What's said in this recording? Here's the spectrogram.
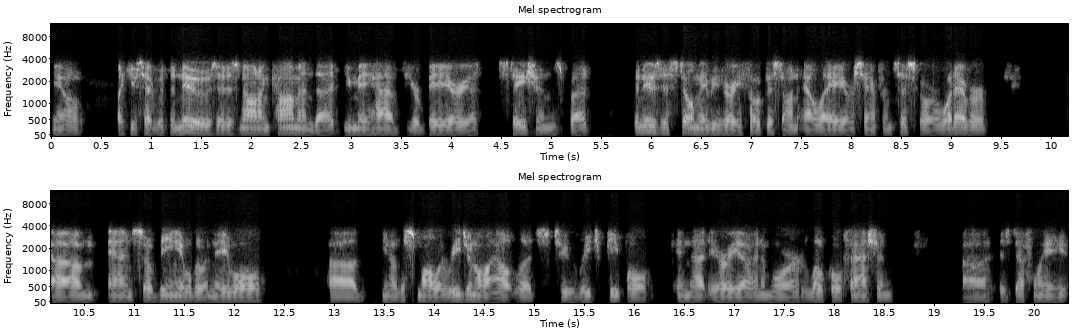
You know, like you said with the news, it is not uncommon that you may have your Bay Area stations, but the news is still maybe very focused on LA or San Francisco or whatever. Um, and so being able to enable, uh, you know, the smaller regional outlets to reach people in that area in a more local fashion uh, is definitely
